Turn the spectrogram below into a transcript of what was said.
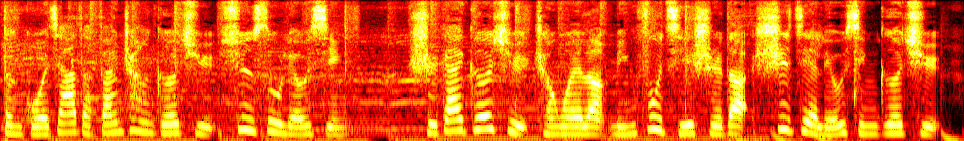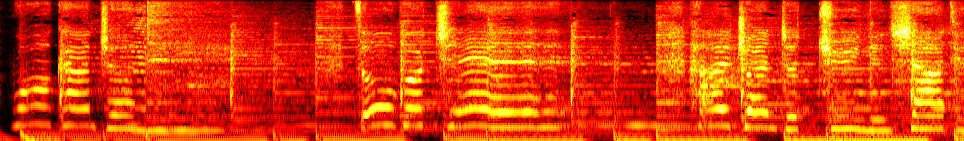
等国家的翻唱歌曲迅速流行，使该歌曲成为了名副其实的世界流行歌曲。我看着你走过街，还穿着去年夏天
